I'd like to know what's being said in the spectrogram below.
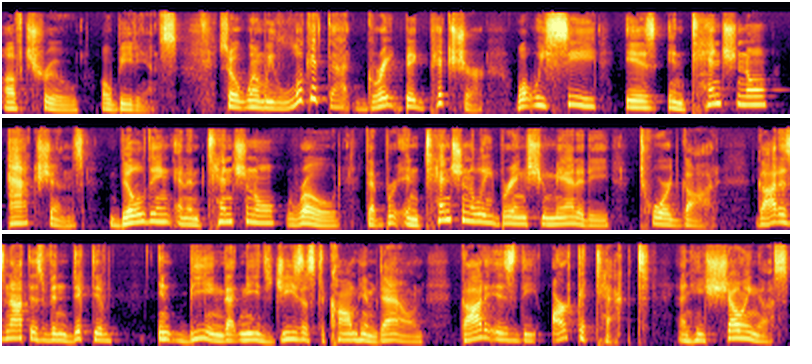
of true obedience. So when we look at that great big picture, what we see is intentional actions building an intentional road that br- intentionally brings humanity toward God. God is not this vindictive being that needs Jesus to calm him down. God is the architect and he's showing us,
